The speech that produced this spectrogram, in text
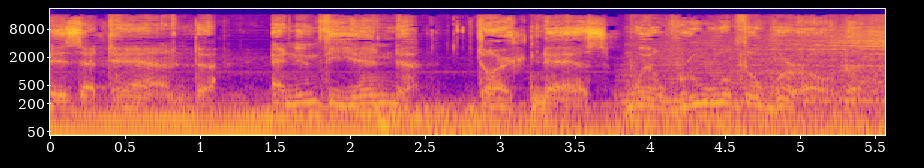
is at hand, and in the end, darkness will rule the world.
